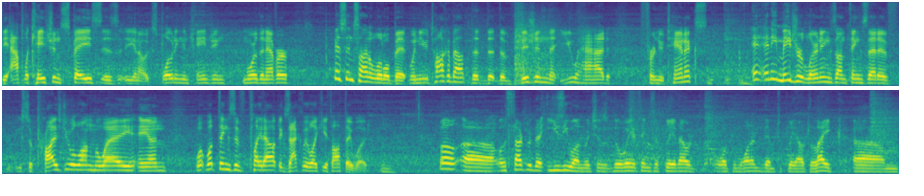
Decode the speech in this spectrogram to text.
The application space is you know, exploding and changing more than ever. Bring us inside a little bit, when you talk about the, the, the vision that you had for Nutanix, any major learnings on things that have surprised you along the way, and what, what things have played out exactly like you thought they would? Well, uh, we'll start with the easy one, which is the way things have played out, what we wanted them to play out like. Um,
